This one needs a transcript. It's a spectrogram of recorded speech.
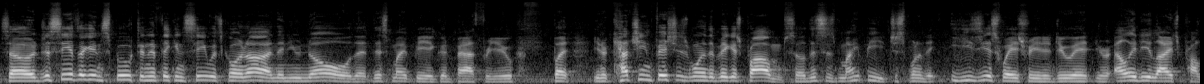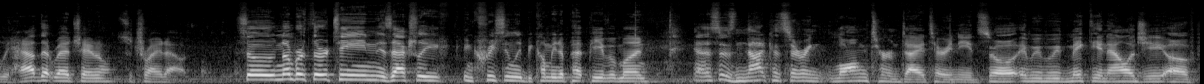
So just see if they're getting spooked and if they can see what's going on, then you know that this might be a good path for you. But you know, catching fish is one of the biggest problems. So this is might be just one of the easiest ways for you to do it. Your LED lights probably have that red channel, so try it out. So number 13 is actually increasingly becoming a pet peeve of mine. Yeah, this is not considering long-term dietary needs. So we we make the analogy of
